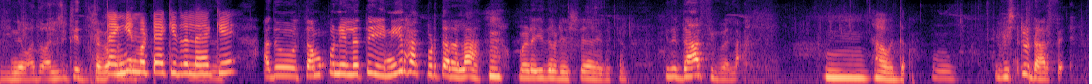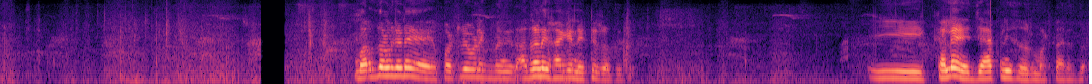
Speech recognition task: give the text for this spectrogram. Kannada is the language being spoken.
ಇನ್ನು ಅದು ಅಲ್ಲಿ ತಗೋ- ತೆಂಗಿನ ಮೊಟ್ಟೆ ಹಾಕಿದ್ರಲ್ಲ ಯಾಕೆ? ಅದು ತಂಪು ನಿಲ್ಲುತ್ತೆ ಈ ನೀರು ಹಾಕ್ಬಿಡ್ತಾರಲ್ಲ? ಮೇಡಮ್ ಇದು ನೋಡಿ ಎಷ್ಟು ಇದು ಡಾರ್ಫ್ ಇವೆಲ್ಲ. ಹೌದು. ಇವಿಷ್ಟು ಡಾರ್ಫೆ ಮರದೊಳಗಡೆ ಪಟ್ರಿ ಒಳಗೆ ಬಂದಿದ್ದು ಅದರೊಳಗೆ ಹಾಗೆ ನೆಟ್ಟಿರೋದು ಇದು. ಈ ಕಲೆ ಜಾಪನೀಸ್ ಅವ್ರು ಮಾಡ್ತಾ ಇರೋದು.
